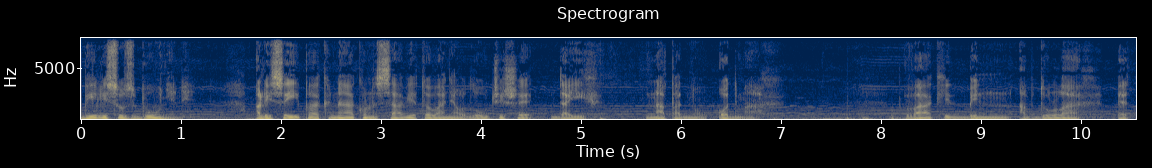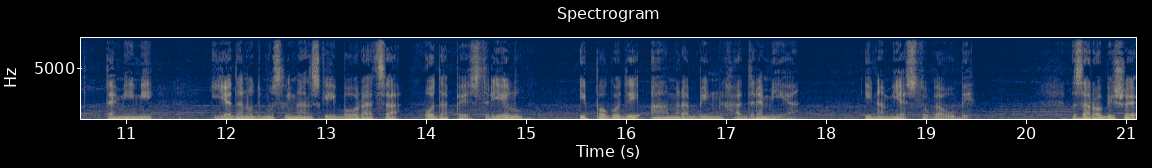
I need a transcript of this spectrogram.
Bili su zbunjeni, ali se ipak nakon savjetovanja odlučiše da ih napadnu odmah. Vakid bin Abdullah et Temimi, jedan od muslimanskih boraca, odape strijelu i pogodi Amra bin Hadremija i na mjestu ga ubi. Zarobiše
